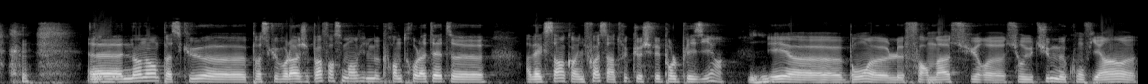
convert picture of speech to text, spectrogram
euh, non, non, parce que euh, parce que voilà, j'ai pas forcément envie de me prendre trop la tête euh, avec ça. Encore une fois, c'est un truc que je fais pour le plaisir. Mhm. Et bon, le format sur sur YouTube me convient.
